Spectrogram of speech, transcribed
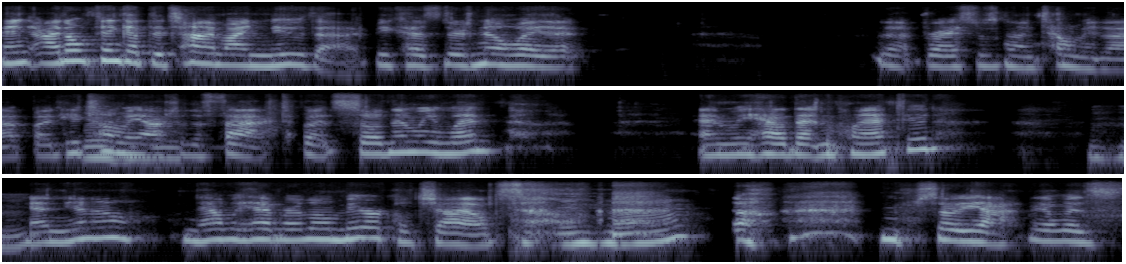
and I don't think at the time I knew that because there's no way that that Bryce was going to tell me that, but he told mm-hmm. me after the fact. But so then we went and we had that implanted, mm-hmm. and you know now we have our little miracle child. So, mm-hmm. so, so, yeah, it was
